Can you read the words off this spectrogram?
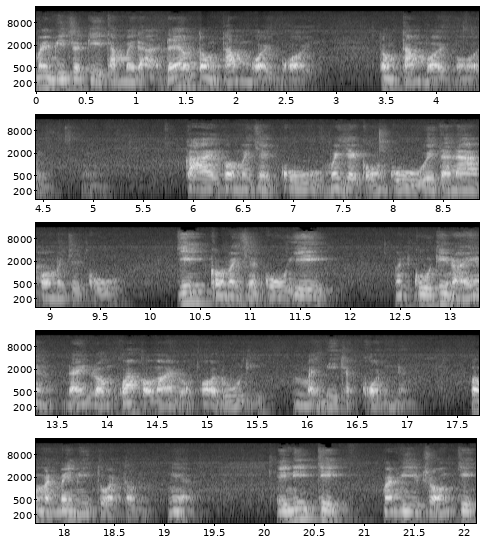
ไม่มีสติทำไม่ได้ แล้วต้องทำบ่อยๆต้องทำบ่อยๆกายก็ไม่ใช่กู ไม่ใช่ของกู เวทนาก็ไม่ใช่กูจิตก็ไม่ใช่กูอีก มันกูที่ไหนไหนลองควักออกมาหลวงพ่อดูที่ไม่มีสักคนหนึ่งเพราะมันไม่มีตัวตนเนี่ย อันนี้จิตมันมีสองจิต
